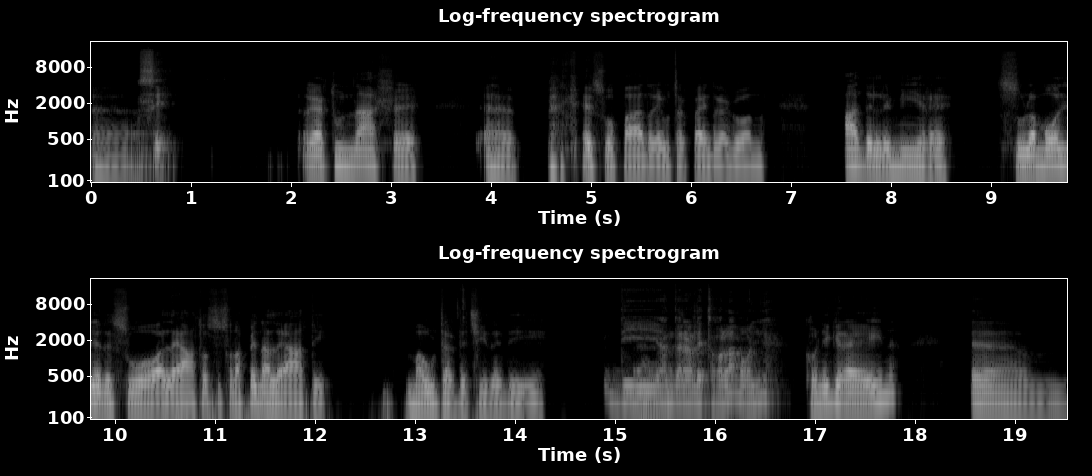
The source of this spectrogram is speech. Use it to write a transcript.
Eh, sì. Re Artù nasce eh, perché suo padre, Uther Pendragon, ha delle mire sulla moglie del suo alleato. Si sono appena alleati, ma Uther decide di Di Eh. andare a letto con la moglie. con i Grain. Ehm,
